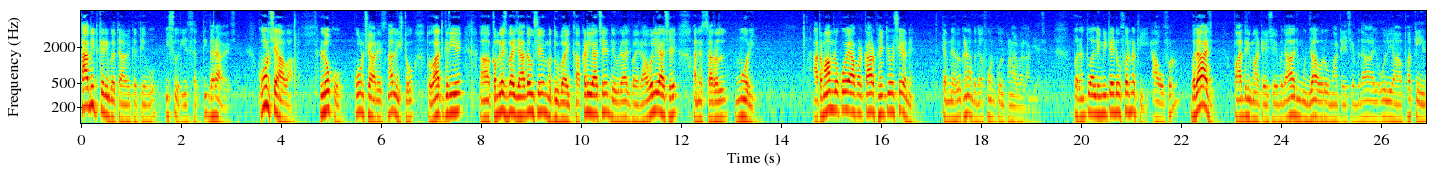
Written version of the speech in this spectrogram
સાબિત કરી બતાવે કે તેઓ ઈશ્વરીય શક્તિ ધરાવે છે. કોણ છે આવા લોકો? કોણ છે આ રેસના લિસ્ટો? તો વાત કરીએ કમલેશભાઈ જાદવ છે, મધુભાઈ કાકડિયા છે, દેવરાજભાઈ રાવલિયા છે અને સરલ મોરી. આ તમામ લોકોએ આ પડકાર ફેંક્યો છે અને તેમને હવે ઘણા બધા ફોન કોલ પણ આવવા લાગ્યા છે. પરંતુ આ લિમિટેડ ઓફર નથી. આ ઓફર બધા જ પાદરી માટે છે, બધા જ મુંજાવરો માટે છે, બધા જ ઓલિયા, ફકીર,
